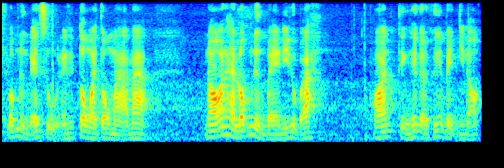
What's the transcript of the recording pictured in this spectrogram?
f ลบหนึ่งได้ศูนย์อันนี้ตรงไปตรงมามาก น้องก็แทนลบหนึ่งไปอันนี้ถูกปะเพราะสิ่งที่เกิดขึ้นเป็นอย่างนี้เนาะ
